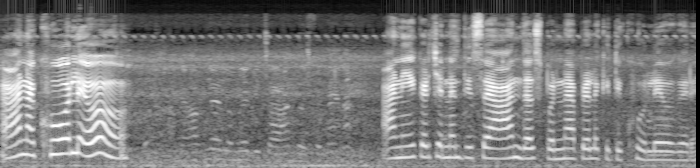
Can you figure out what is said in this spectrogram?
हा ना खोल आहे हो. आणि इकडच्या नदीचा अंदाज पण नाही आपल्याला किती खोल आहे वगैरे.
